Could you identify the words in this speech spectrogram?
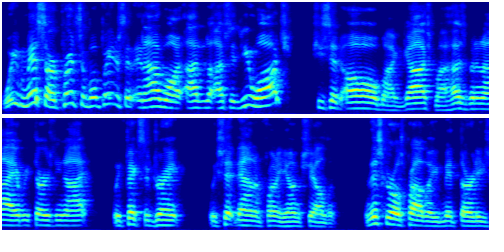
We miss our Principal Petersen." And I want. I, I said, "You watch?" She said, "Oh my gosh, my husband and I every Thursday night." We fix a drink. We sit down in front of young Sheldon. And this girl's probably mid 30s.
